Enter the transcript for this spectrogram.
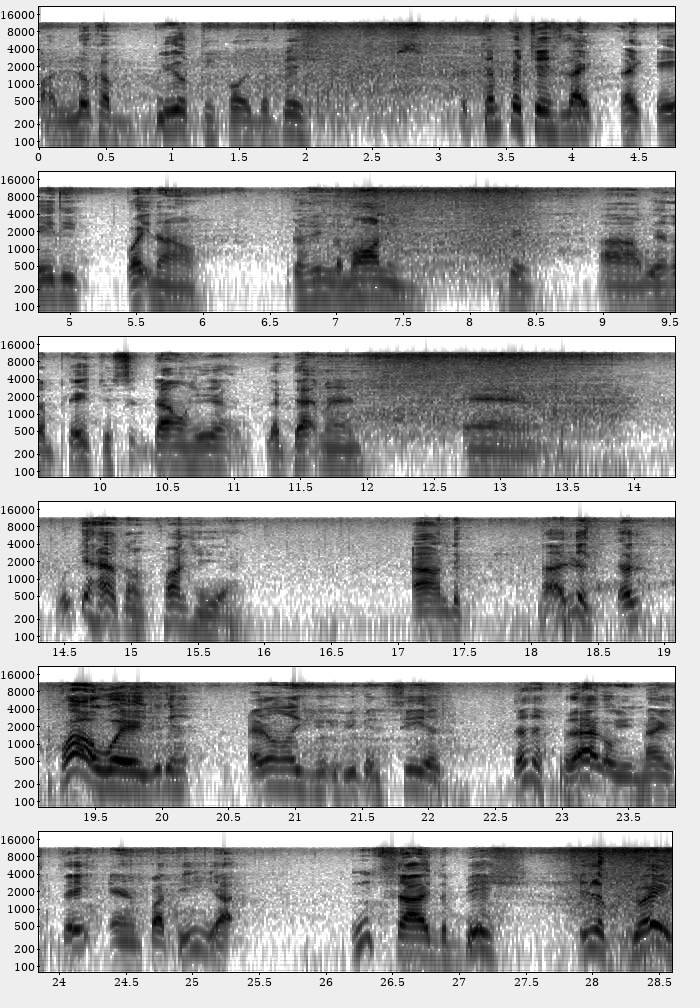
But look how beautiful the beach. The temperature is like like 80 right now because in the morning, okay, uh, we have some place to sit down here like that, man, and we can have some fun here. And the, uh, look uh, far away, you can. I don't know if you, if you can see it. There's a flag of the United States and Patilla inside the beach. It looks great.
